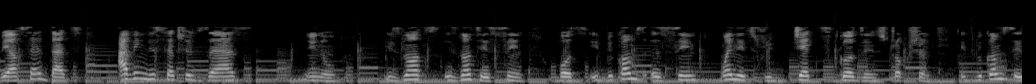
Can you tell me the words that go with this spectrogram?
We have said that having these sexual desires, you know, is not is not a sin, but it becomes a sin when it rejects God's instruction. It becomes a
